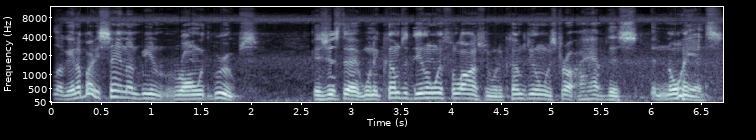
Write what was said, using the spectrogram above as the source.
Look, ain't nobody saying nothing being wrong with groups. It's just that when it comes to dealing with philosophy, when it comes to dealing with straw, I have this annoyance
